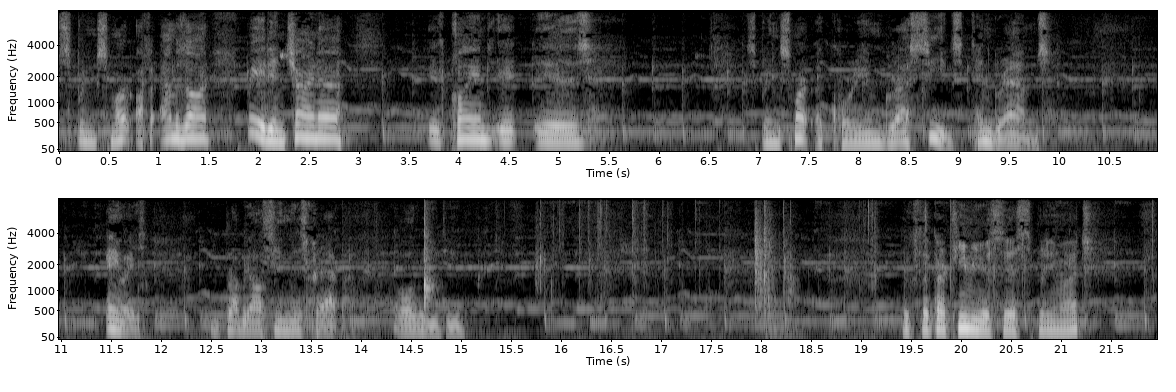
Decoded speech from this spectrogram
Spring Smart off of Amazon, made in China. It claims it is Spring Smart aquarium grass seeds, 10 grams. Anyways, you've probably all seen this crap all over YouTube. Looks like Artemia Assist, pretty much.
